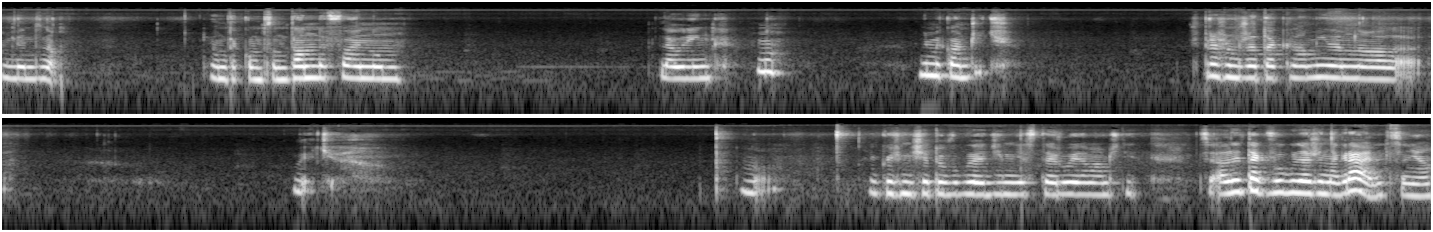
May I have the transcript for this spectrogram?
Więc no. Mam taką fontannę fajną. Loading. No. Będziemy kończyć. Przepraszam, że tak namiłem, no ale... Wiecie. No. Jakoś mi się tu w ogóle dziwnie steruje, mam śli... Ale tak w ogóle, że nagrałem, co nie?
